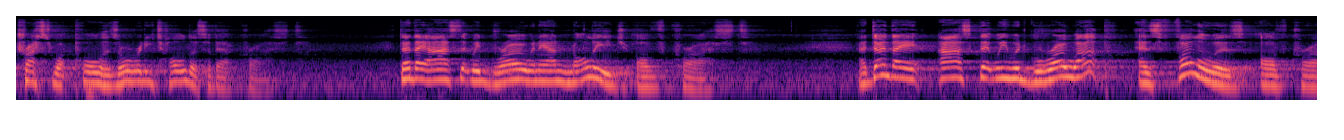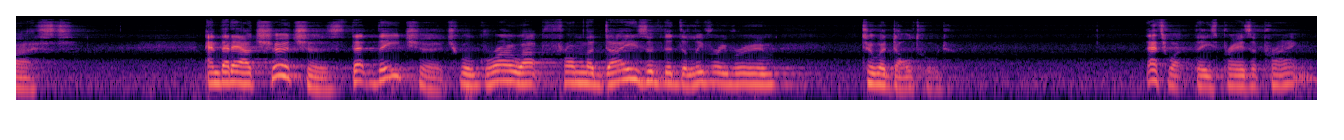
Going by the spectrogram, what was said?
trust what Paul has already told us about Christ? Don't they ask that we'd grow in our knowledge of Christ? Uh, don't they ask that we would grow up as followers of Christ? And that our churches, that the church, will grow up from the days of the delivery room to adulthood. That's what these prayers are praying.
